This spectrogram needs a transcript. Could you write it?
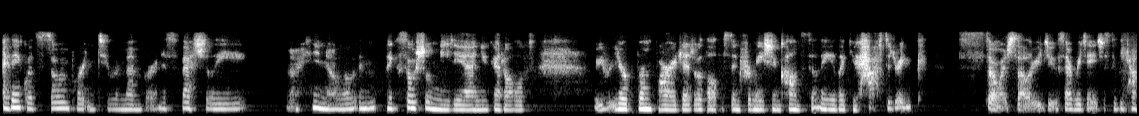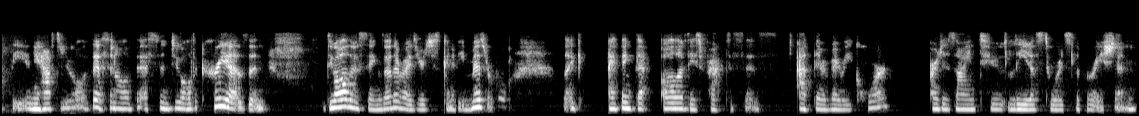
I think what's so important to remember, and especially, uh, you know, in like social media, and you get all of, you're bombarded with all this information constantly. Like you have to drink so much celery juice every day just to be happy, and you have to do all of this and all of this, and do all the kriyas and do all those things. Otherwise, you're just going to be miserable. Like I think that all of these practices, at their very core, are designed to lead us towards liberation,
